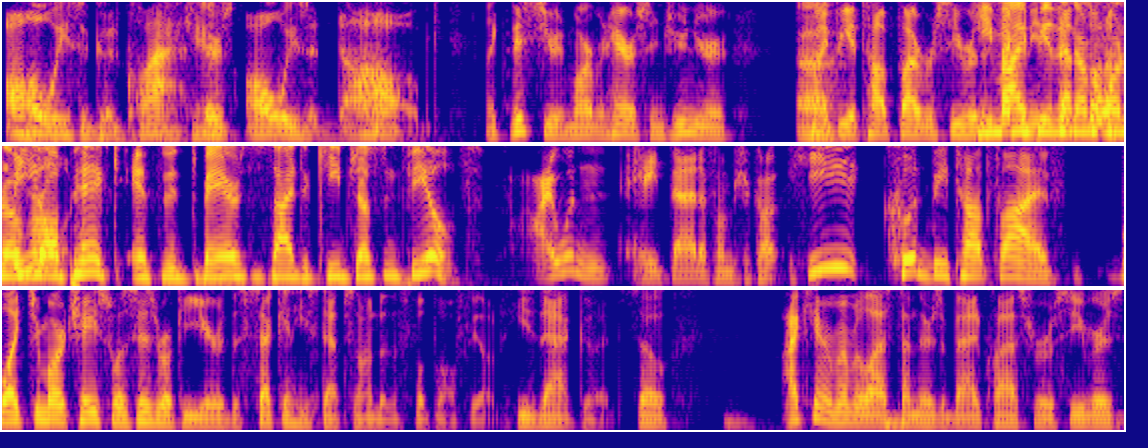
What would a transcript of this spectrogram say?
always a good class. There's always a dog. Like this year, Marvin Harrison Jr. Uh, might be a top five receiver. The He might be the steps number on one overall pick if the Bears decide to keep Justin Fields. I wouldn't hate that if I'm Chicago. He could be top five, like Ja'Marr Chase was his rookie year. The second he steps onto the football field, he's that good. So I can't remember the last time there was a bad class for receivers.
